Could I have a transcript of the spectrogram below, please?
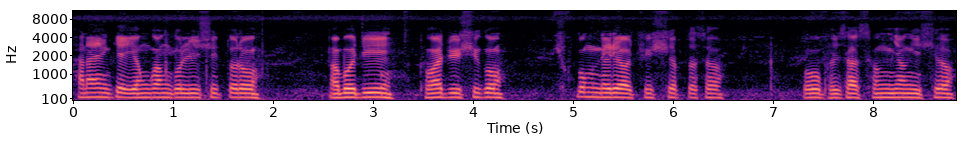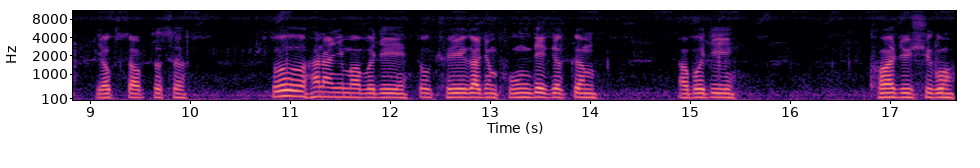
하나님께 영광 돌릴 수 있도록 아버지 도와주시고 축복 내려 주시옵소서 오 불사 성령이시여 역사옵소서. 오 하나님 아버지 또 교회가 좀 부흥되게끔 아버지 도와주시고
